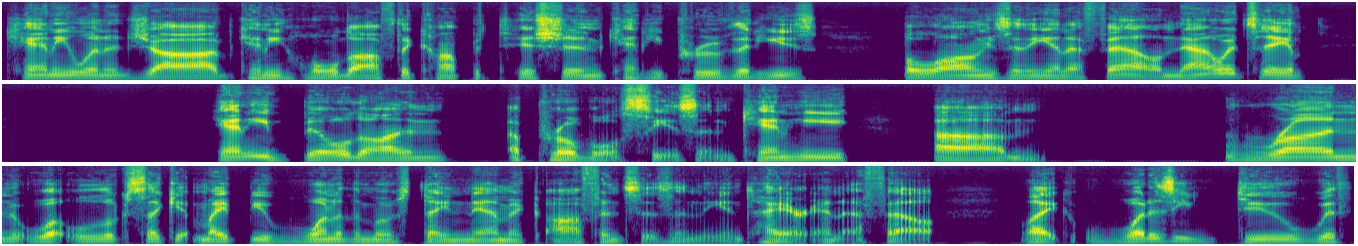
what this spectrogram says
can he win a job? Can he hold off the competition? Can he prove that he's belongs in the NFL? Now it's a can he build on a Pro Bowl season? Can he um, run what looks like it might be one of the most dynamic offenses in the entire NFL? Like, what does he do with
